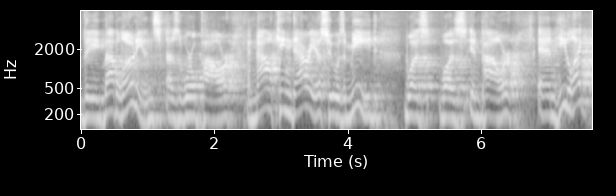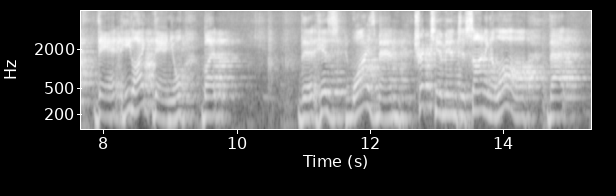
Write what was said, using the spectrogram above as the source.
the Babylonians as the world power and now King Darius who was a Mede was was in power. And he liked Dan, he liked Daniel but the, his wise men tricked him into signing a law that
